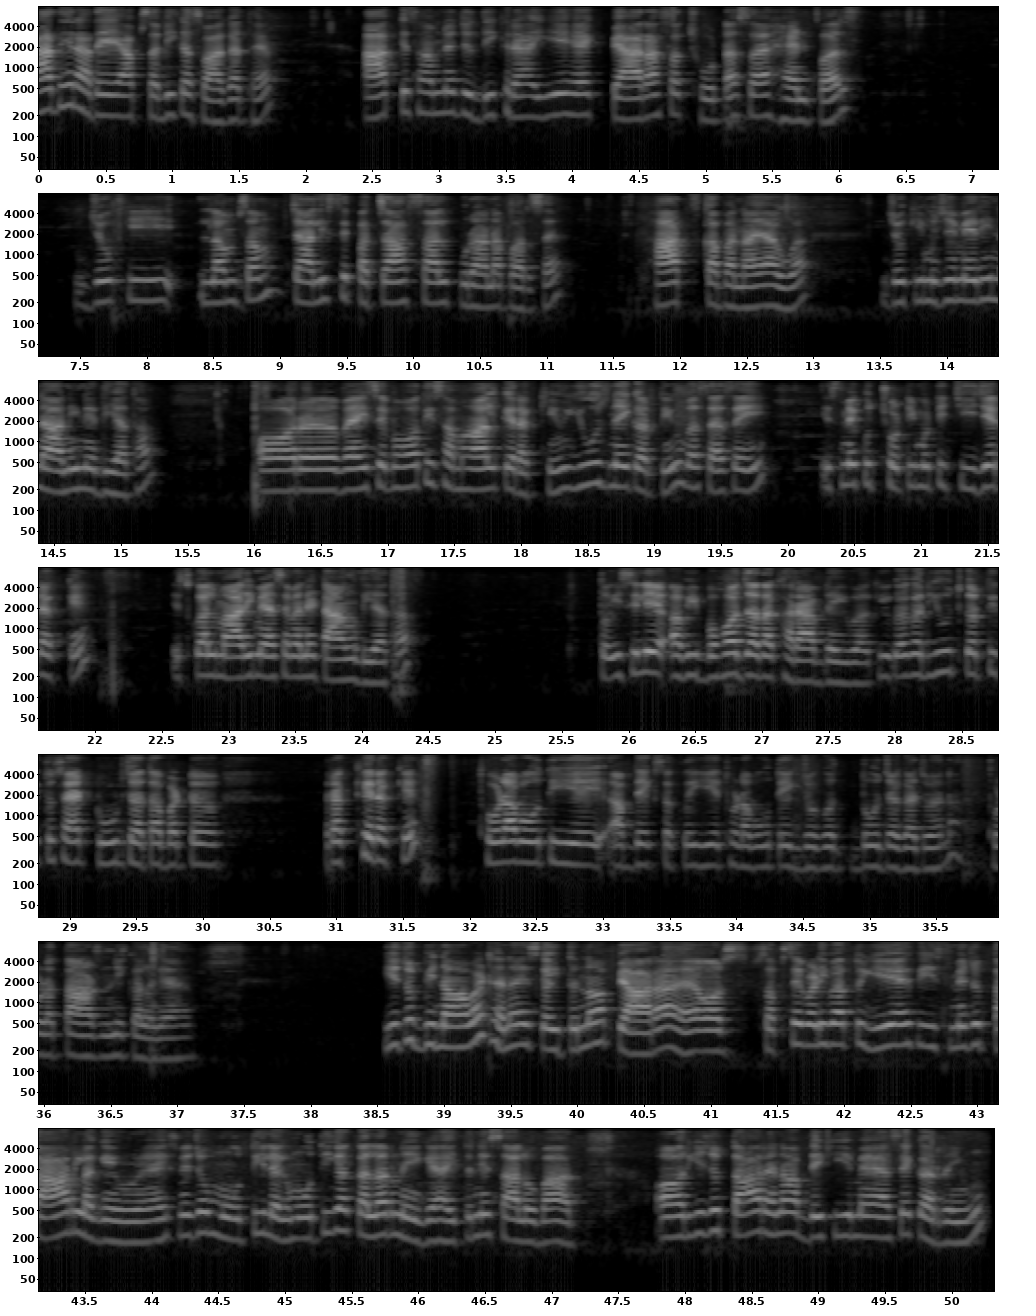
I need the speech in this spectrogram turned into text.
राधे राधे, आप सभी का स्वागत है। आपके सामने जो दिख रहा है, ये है एक प्यारा सा, छोटा सा हैंड पर्स, जो कि लमसम 40 से 50 साल पुराना पर्स है। हाथ का बनाया हुआ, जो कि मुझे मेरी नानी ने दिया था। और मैं इसे बहुत ही संभाल के रखी हूँ, यूज़ नहीं करती हूँ, बस ऐसे ही इसमें कुछ छोटी मोटी चीज़ें रख के, इसको अलमारी में ऐसे मैंने टांग दिया था। तो इसीलिए अभी बहुत ज़्यादा ख़राब नहीं हुआ, क्योंकि अगर यूज़ करती तो शायद टूट जाता बट रखे रखे। थोड़ा बहुत ही ये आप देख सकते हो, ये थोड़ा बहुत एक जगह, दो जगह जो है ना, थोड़ा तार निकल गया है। ये जो बिनावट है ना, इसका इतना प्यारा है, और सबसे बड़ी बात तो ये है कि इसमें जो तार लगे हुए हैं, इसमें जो मोती लगे, मोती का कलर नहीं गया इतने सालों बाद। और ये जो तार है ना, आप देखिए, मैं ऐसे कर रही हूँ।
